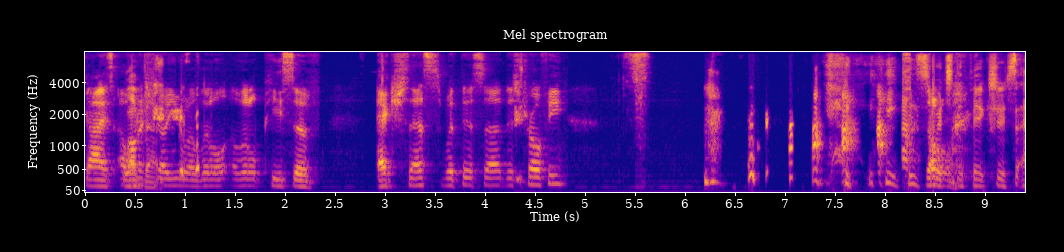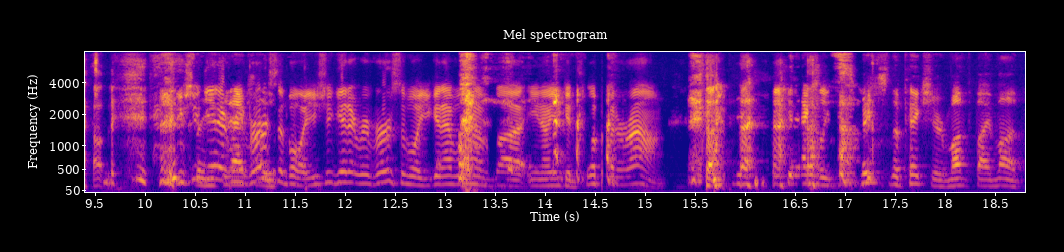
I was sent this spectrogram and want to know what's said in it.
Guys, I want to show you a little a little piece of excess with this uh, this trophy. you can So- switch the pictures out. You should So you get it can actually- reversible. You should get it reversible. You can have one of, uh, you know, you can flip it around. You can actually switch the picture month by month,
